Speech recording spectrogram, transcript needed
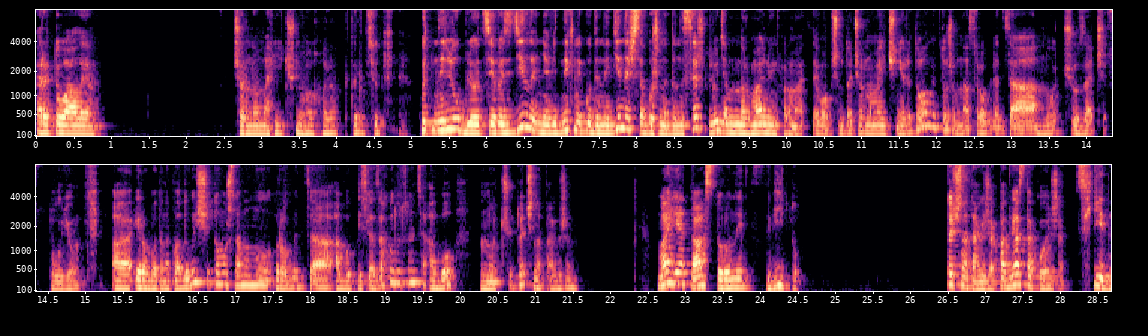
ритуали чорномагічного характеру. Хоч не люблю ці розділення, від них нікуди не дінешся, бо ж не донесеш людям нормальну інформацію. В общем-то, чорномагічні ритуали теж в нас робляться ночі зачастую. І робота на кладовищі тому ж самому робиться або після заходу сонця, або ночі. Точно так же. Магія та сторони світу. Точно так же. Подв'яз такий же. Схід.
